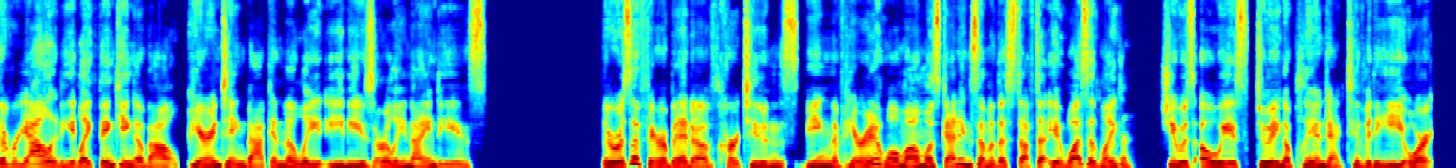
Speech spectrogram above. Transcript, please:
the reality, like thinking about parenting back in the late 80s, early 90s, there was a fair bit of cartoons being the parent while mom was getting some of this stuff. That it wasn't like Sure. she was always doing a planned activity or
